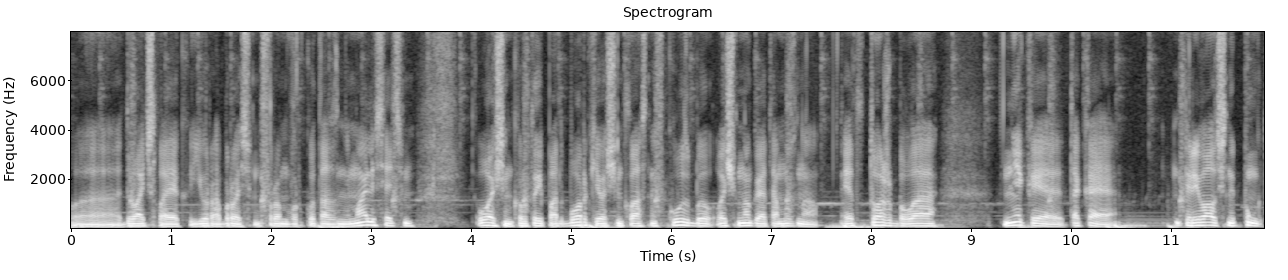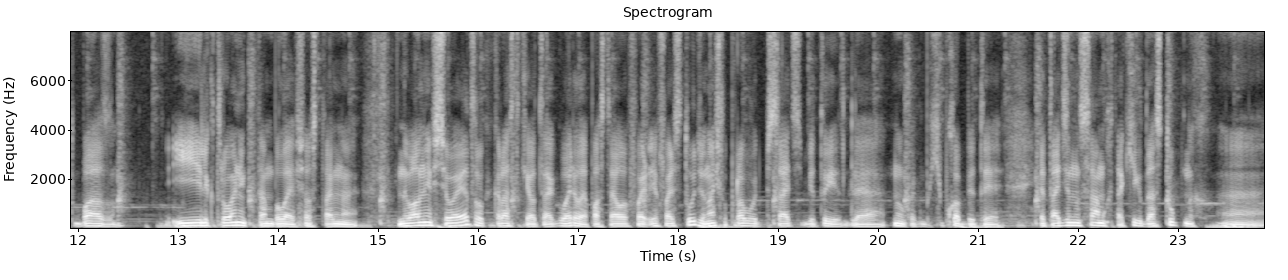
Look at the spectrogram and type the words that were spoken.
Э, два человека, Юра Абросим, Фром Воркута, занимались этим. Очень крутые подборки, очень классный вкус был, очень много я там узнал. Это тоже была некая такая перевалочный пункт, база. И электроника там была, и все остальное. И на волне всего этого, как раз-таки, вот я говорил, я поставил FL Studio, начал пробовать писать биты для, ну, как бы хип-хоп биты. Это один из самых таких доступных э,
